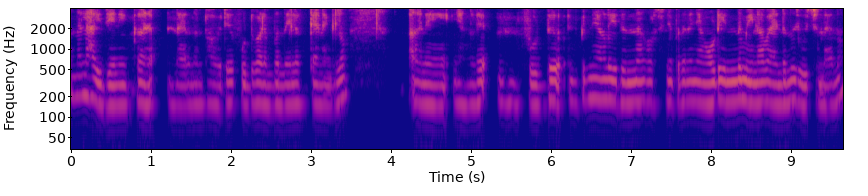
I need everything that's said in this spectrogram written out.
നല്ല ഹൈജീനിക്ക് ഉണ്ടായിരുന്നു കേട്ടോ അവർ ഫുഡ് വിളമ്പുന്നതിലൊക്കെ ആണെങ്കിലും. അങ്ങനെ ഞങ്ങൾ ഫുഡ് പിന്നെ ഞങ്ങൾ ഇരുന്ന് കുറച്ച് കഴിഞ്ഞപ്പോൾ തന്നെ ഞങ്ങളോട് എന്ത് മീനാണ് വേണ്ടതെന്ന് ചോദിച്ചിട്ടുണ്ടായിരുന്നു.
